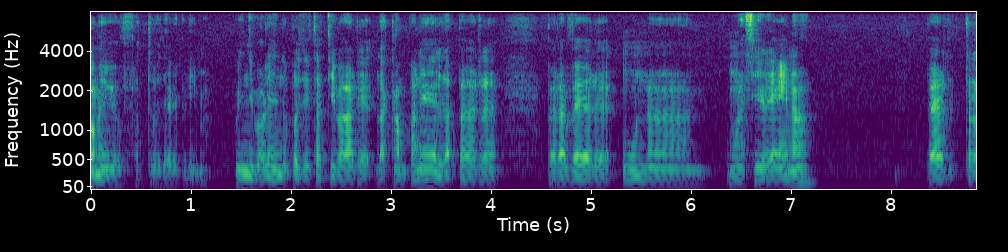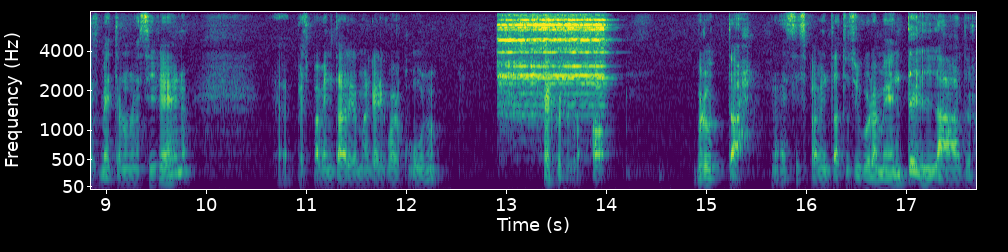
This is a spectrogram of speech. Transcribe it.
come vi ho fatto vedere prima. Quindi volendo potete attivare la campanella per, per avere una, una sirena per trasmettere una sirena eh, per spaventare magari qualcuno. Eccoci qua oh, brutta. Eh, si è spaventato sicuramente il ladro.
